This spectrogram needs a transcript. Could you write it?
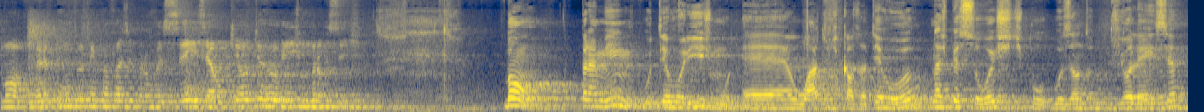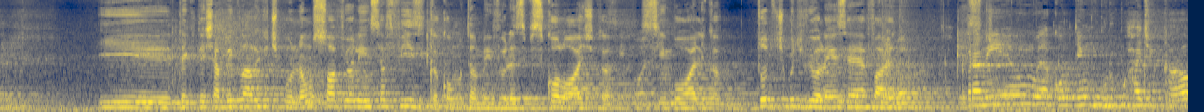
Bom, a primeira pergunta que eu tenho para fazer para vocês é o que é o terrorismo para vocês? Bom, pra mim, o terrorismo é o ato de causar terror nas pessoas, tipo, usando violência. E tem que deixar bem claro que, tipo, não só violência física, como também violência psicológica, simbólica, todo tipo de violência é válido. Pra mim é, um- é quando tem um grupo radical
